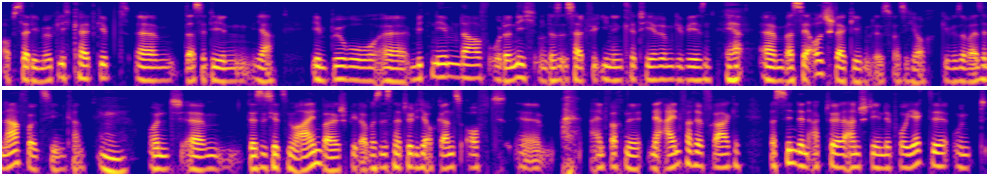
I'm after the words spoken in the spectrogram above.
Ob es da die Möglichkeit gibt, ähm, dass er den ja im Büro äh, mitnehmen darf oder nicht. Und das ist halt für ihn ein Kriterium gewesen, Ja. ähm, was sehr ausschlaggebend ist, was ich auch gewisserweise nachvollziehen kann. Mhm. Und ähm, das ist jetzt nur ein Beispiel, aber es ist natürlich auch ganz oft ähm, einfach eine, eine einfache Frage, was sind denn aktuell anstehende Projekte und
